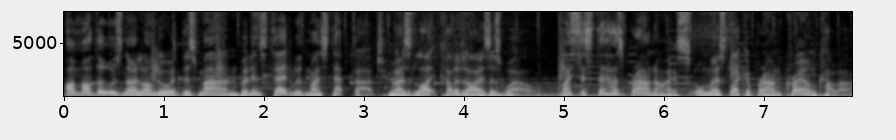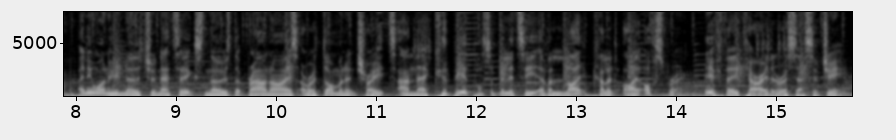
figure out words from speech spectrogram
Our mother was no longer with this man, but instead with my stepdad, who has light coloured eyes as well. My sister has brown eyes, almost like a brown crayon colour. Anyone who knows genetics knows that brown eyes are a dominant trait, and there could be a possibility of a light coloured eye offspring if they carry the recessive gene.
